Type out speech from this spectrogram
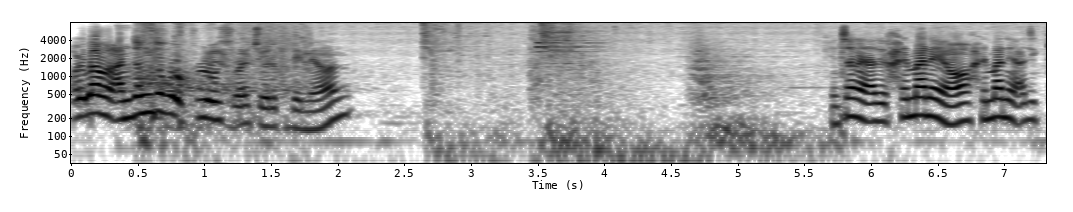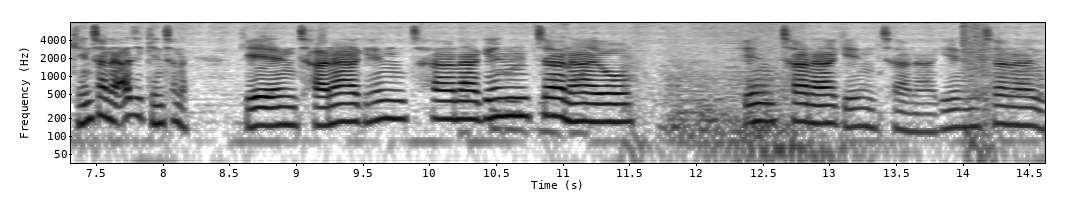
얼방을 안정적으로 굴러올 수가 있죠 이렇게 되면. 괜찮아요 아직 할만해요. 할만해 아직 괜찮아요 아직 괜찮아 괜찮아 괜찮아 괜찮아요. 괜찮아 괜찮아 괜찮아요.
